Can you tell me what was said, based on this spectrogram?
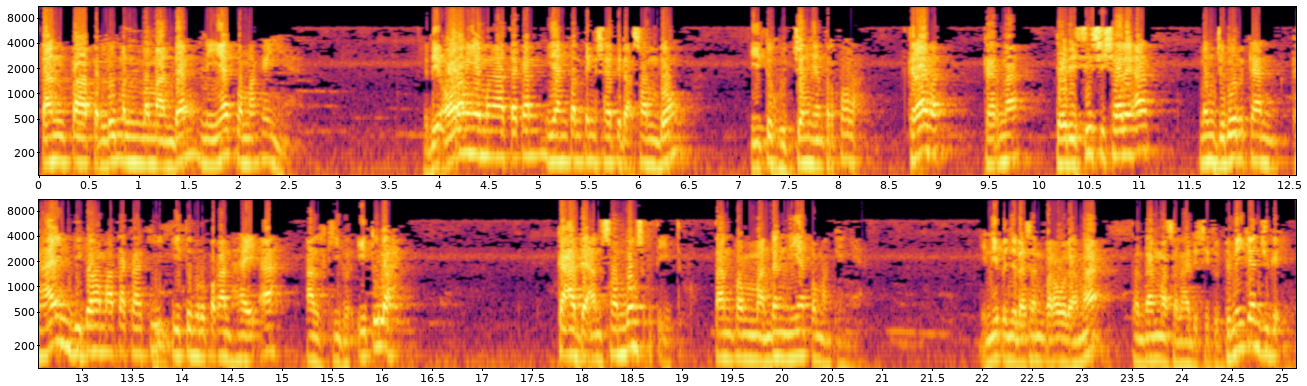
Tanpa perlu memandang niat pemakainya. Jadi orang yang mengatakan yang penting saya tidak sombong itu hujah yang tertolak. Kenapa? Karena dari sisi syariat menjulurkan kain di bawah mata kaki itu merupakan hayah al-kibr. Itulah keadaan sombong seperti itu tanpa memandang niat pemakainya. Ini penjelasan para ulama tentang masalah di situ. Demikian juga ini.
